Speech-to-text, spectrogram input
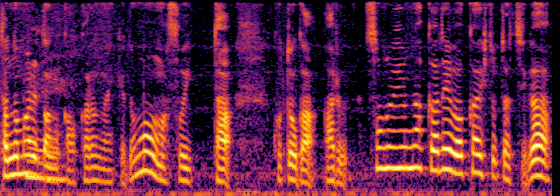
頼まれたのかわからないけども、うん、まあ、そういったことがある。そういう中で若い人たちが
